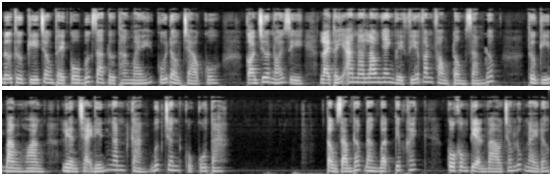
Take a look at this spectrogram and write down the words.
nữ thư ký trông thấy cô bước ra từ thang máy, cúi đầu chào cô. Còn chưa nói gì, lại thấy Anna lao nhanh về phía văn phòng tổng giám đốc. Thư ký bàng hoàng liền chạy đến ngăn cản bước chân của cô ta. Tổng giám đốc đang bận tiếp khách. Cô không tiện vào trong lúc này đâu.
